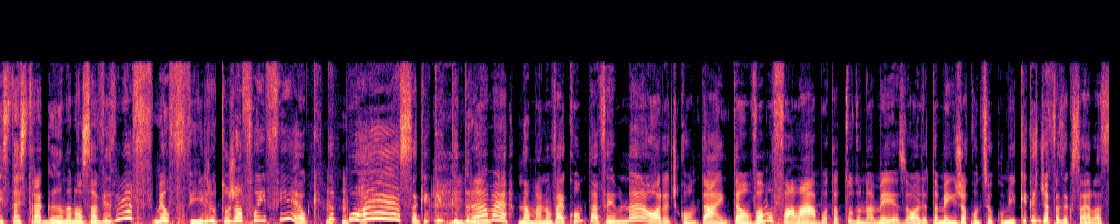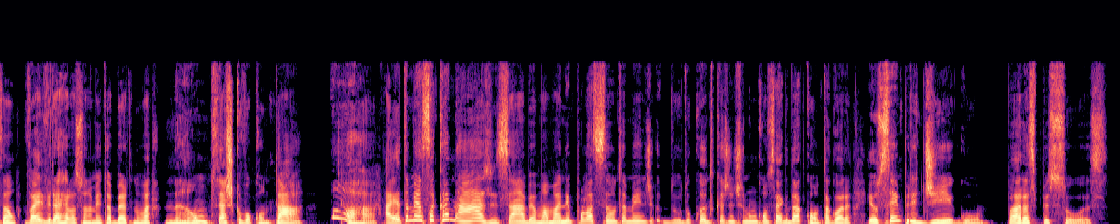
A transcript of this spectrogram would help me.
está estragando a nossa vida. Minha meu filho, tu já foi infiel. Que da porra é essa? Que, que, que drama é? Não, mas não vai contar. Eu Falei, não é hora de contar, então? Vamos falar, botar tudo na mesa? Olha, também já aconteceu comigo. O que, que a gente vai fazer com essa relação? Vai virar relacionamento aberto? Não vai? Não, você acha que eu vou contar? Porra, aí é também é sacanagem, sabe? É uma manipulação também de- do, do quanto que a gente não consegue dar conta. Agora, eu sempre digo para as pessoas:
